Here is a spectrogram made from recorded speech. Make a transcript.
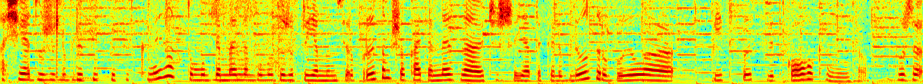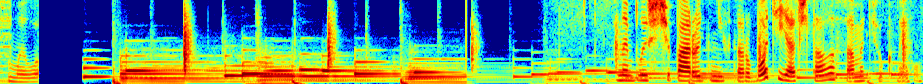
А ще я дуже люблю підписи в книгах, тому для мене було дуже приємним сюрпризом, що Катя, не знаючи, що я таке люблю, зробила підпис від кого книга. Дуже мило. Найближчі пару днів на роботі я читала саме цю книгу.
